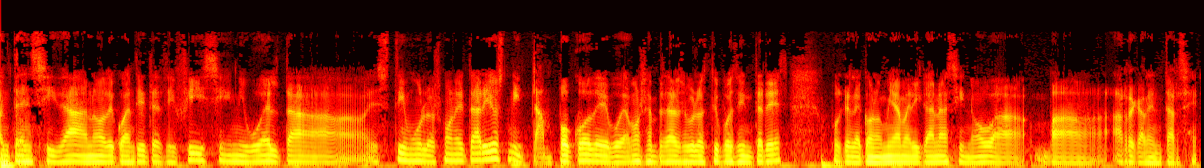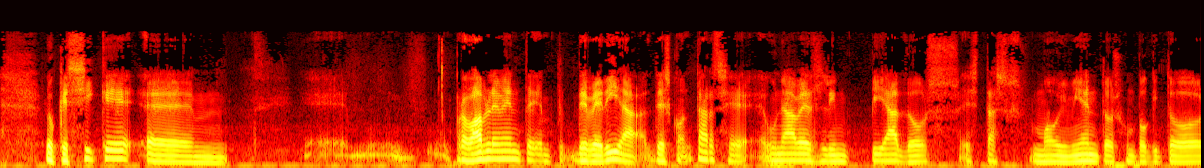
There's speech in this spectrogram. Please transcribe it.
intensidad ¿no? de quantitative easing, ni vuelta a estímulos monetarios, ni tampoco de vamos a empezar a subir los tipos de interés, porque la economía americana, si no, va, va a recalentarse. Lo que sí que... Eh, probablemente debería descontarse una vez limpiados estos movimientos un poquito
